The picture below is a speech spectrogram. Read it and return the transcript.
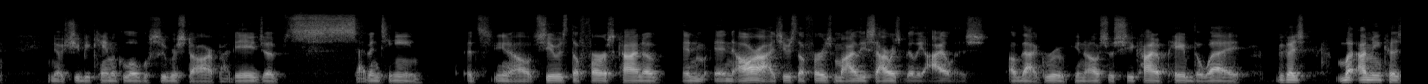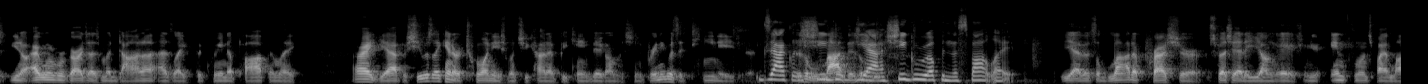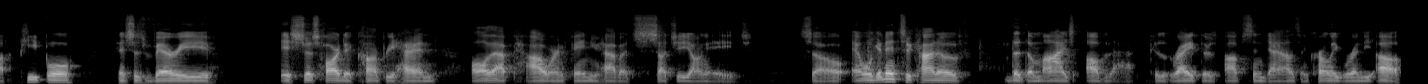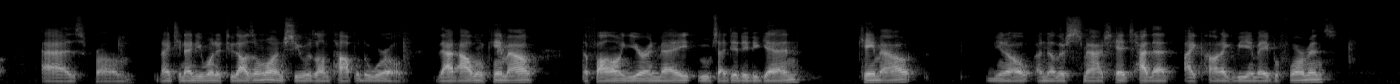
you know she became a global superstar by the age of 17 it's you know she was the first kind of in in our eyes she was the first miley cyrus billie eilish of that group you know so she kind of paved the way because i mean because you know everyone regards as madonna as like the queen of pop and like all right yeah but she was like in her 20s when she kind of became big on the scene britney was a teenager Exactly. There's She lot- grew, there's a yeah, she grew up in the spotlight. yeah, there's a lot of pressure, especially at a young age, and you're influenced by a lot of people. It's just very, it's just hard to comprehend all that power and fame you have at such a young age. So, and we'll get into kind of the demise of that because, right, there's ups and downs, and currently we're in the up as from 1991 to 2001, she was on top of the world. That album came out the following year in May. Oops, I Did It Again came out you know, another smash hit, had that iconic VMA performance.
